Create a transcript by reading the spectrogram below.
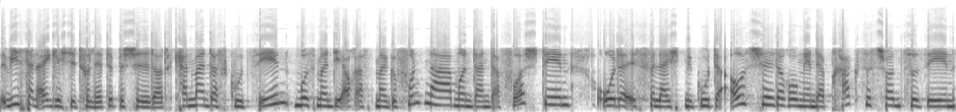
Wie ist denn eigentlich die Toilette beschildert? Kann man das gut sehen? Muss man die auch erstmal gefunden haben und dann davor stehen? Oder ist vielleicht eine gute Ausschilderung in der Praxis schon zu sehen?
